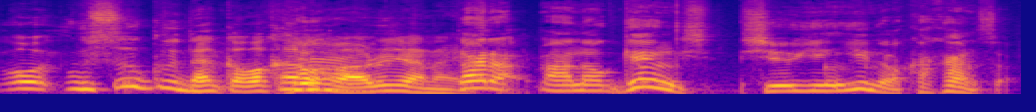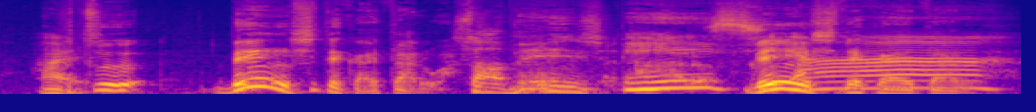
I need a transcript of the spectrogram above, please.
お薄くなんか分かるのあるじゃないですか。だからあの現衆議院議員のは書かんですよ、はい。普通弁士って書いてあるわ。さあ弁士。弁士って書いてあ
